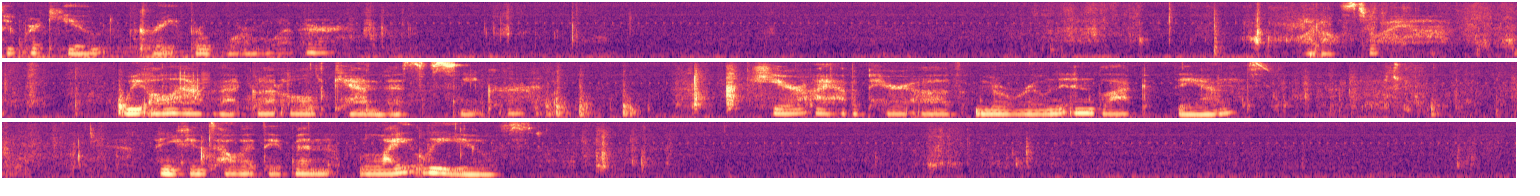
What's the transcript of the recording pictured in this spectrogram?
Super cute, great for warm weather. What else do I have? We all have that good old canvas sneaker. Here I have a pair of maroon and black vans. And you can tell that they've been lightly used.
